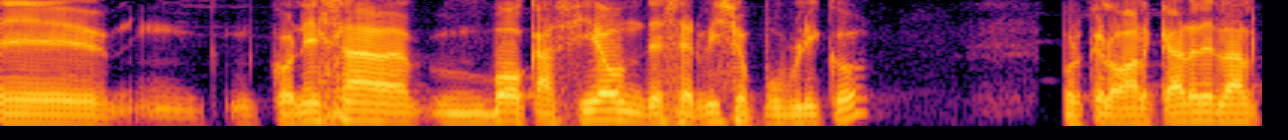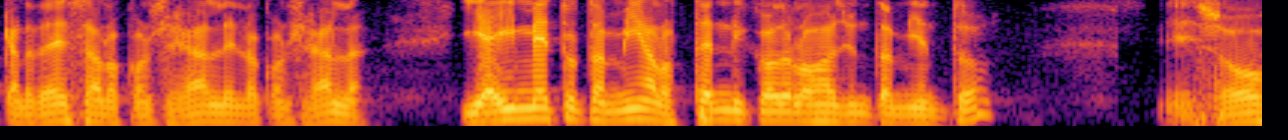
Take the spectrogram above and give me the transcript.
eh, con esa vocación de servicio público, porque los alcaldes, la alcaldesa, los concejales, los concejales, y ahí meto también a los técnicos de los ayuntamientos, eso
